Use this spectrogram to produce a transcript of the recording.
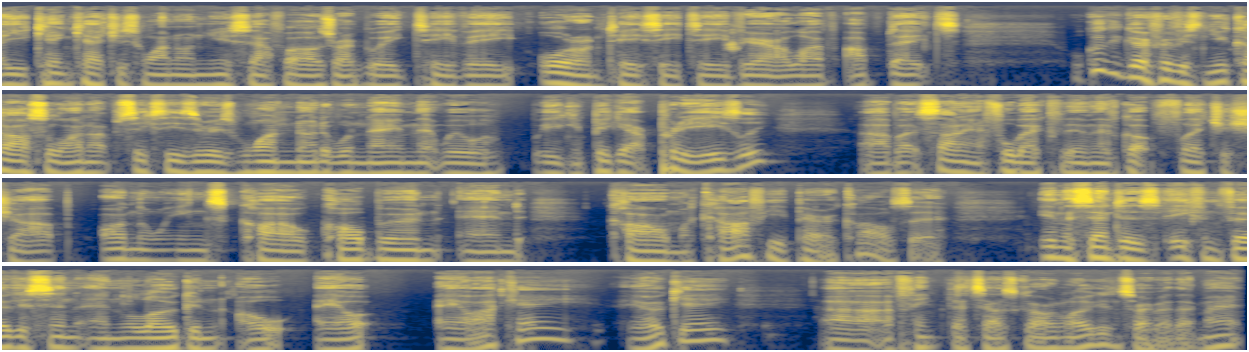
uh, you can catch this one on New South Wales Rugby League TV or on TCT via our live updates. We'll quickly go through this Newcastle lineup Sixties. There is one notable name that we'll, we can pick out pretty easily. Uh, but starting at fullback for them, they've got Fletcher Sharp on the wings, Kyle Colburn, and Kyle McCarthy, a pair of Kyles there. In the centres, Ethan Ferguson and Logan o- Ao- Aoke. Uh, I think that's how it's going, Logan. Sorry about that, mate.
